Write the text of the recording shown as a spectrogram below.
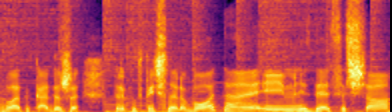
це була така дуже терапевтична робота, і мені здається, що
